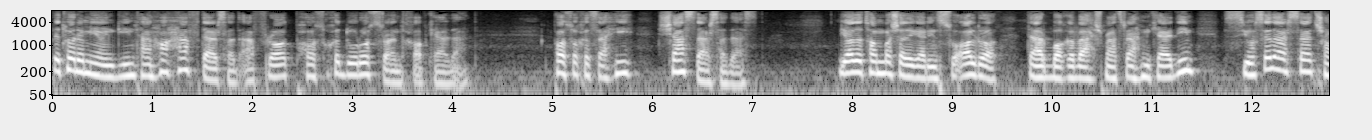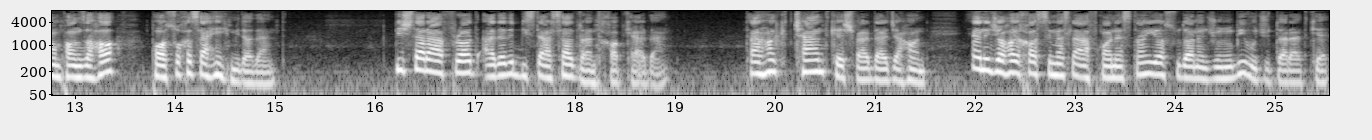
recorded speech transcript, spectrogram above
به طور میانگین تنها 7 درصد افراد پاسخ درست را انتخاب کردند. پاسخ صحیح 60 درصد است. یادتان باشد اگر این سوال را در باغ وحش مطرح می کردیم 33 درصد شامپانزه ها پاسخ صحیح می دادند. بیشتر افراد عدد 20 درصد را انتخاب کردند. تنها چند کشور در جهان یعنی جاهای خاصی مثل افغانستان یا سودان جنوبی وجود دارد که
